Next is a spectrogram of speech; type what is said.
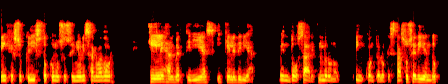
en Jesucristo como su Señor y Salvador, ¿qué les advertirías y qué les dirías? En dos. Número uno, en cuanto a lo que está sucediendo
